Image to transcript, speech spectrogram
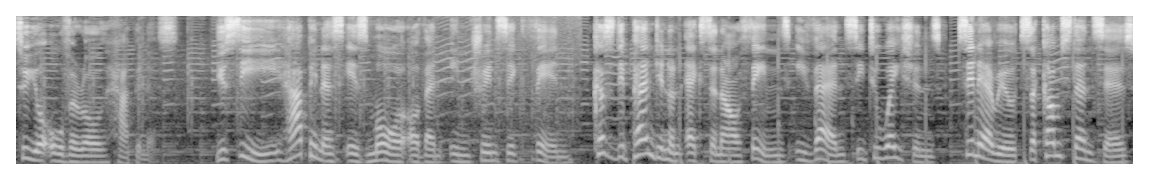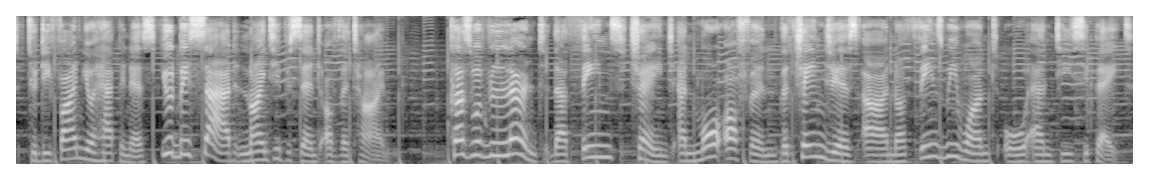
to your overall happiness. You see, happiness is more of an intrinsic thing because depending on external things, events, situations, scenarios, circumstances to define your happiness, you'd be sad 90% of the time. Because we've learned that things change, and more often, the changes are not things we want or anticipate.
